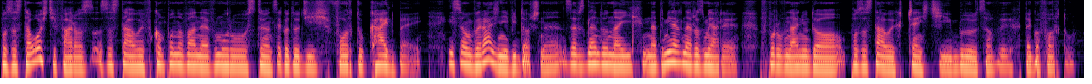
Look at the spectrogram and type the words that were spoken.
Pozostałości Faros zostały wkomponowane w muru stojącego do dziś fortu Kite Bay i są wyraźnie widoczne ze względu na ich nadmierne rozmiary w porównaniu do pozostałych części budulcowych tego fortu.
